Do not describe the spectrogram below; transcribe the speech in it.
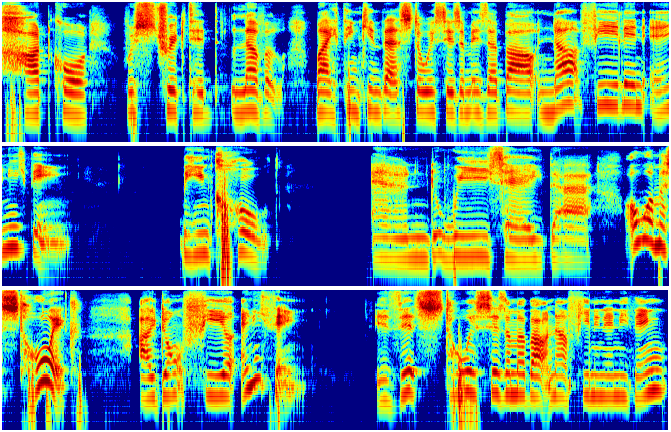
hardcore, restricted level by thinking that Stoicism is about not feeling anything, being cold. And we say that, oh, I'm a Stoic. I don't feel anything. Is it Stoicism about not feeling anything?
